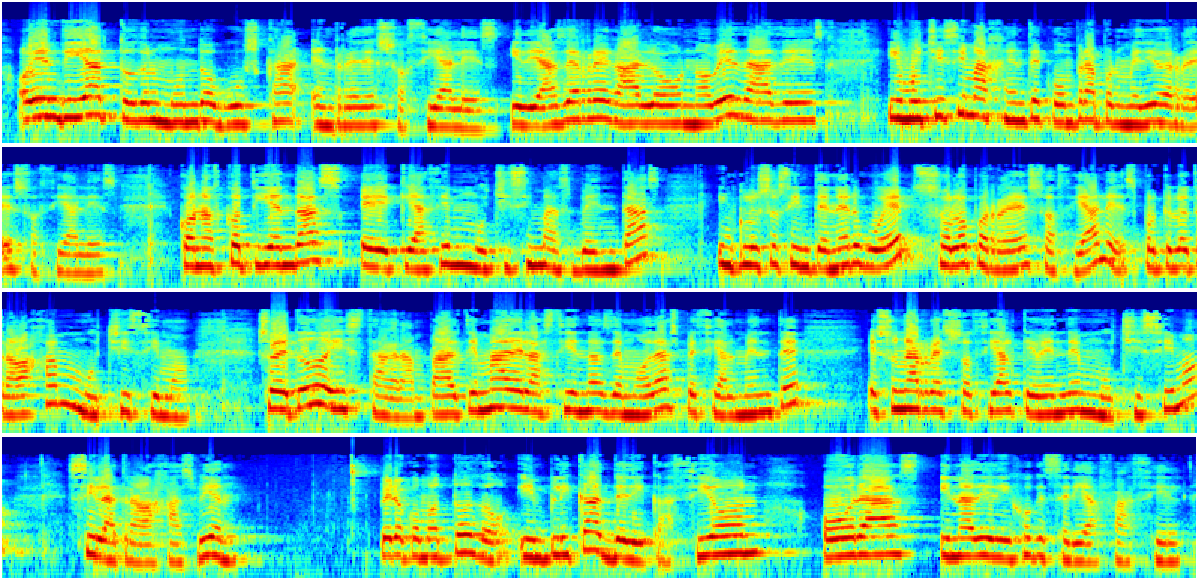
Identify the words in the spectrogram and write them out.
Hoy en día todo el mundo busca en redes sociales ideas de regalo, novedades y muchísima gente compra por medio de redes sociales. Conozco tiendas eh, que hacen muchísimas ventas incluso sin tener web, solo por redes sociales, porque lo trabajan muchísimo. Sobre todo Instagram, para el tema de las tiendas de moda especialmente, es una red social que vende muchísimo si la trabajas bien. Pero como todo, implica dedicación, horas y nadie dijo que sería fácil.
